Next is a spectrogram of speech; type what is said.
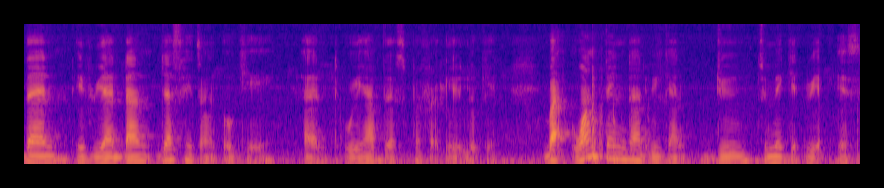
Then if we are done just hit on ok and we have this perfectly looking. But one thing that we can do to make it real is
